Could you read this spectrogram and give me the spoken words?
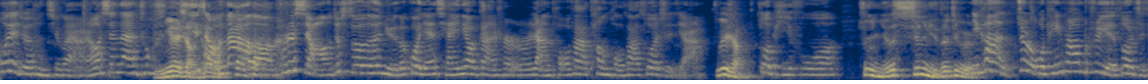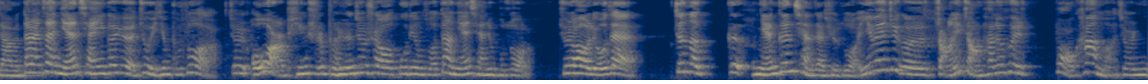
我也觉得很奇怪啊，然后现在终于自己长大了，不是想就所有的女的过年前一定要干的事儿，染头发、烫头发、做指甲。为啥？做皮肤。就是你的心里的这个。你看，就是我平常不是也做指甲吗？但是在年前一个月就已经不做了，就是偶尔平时本身就是要固定做，但年前就不做了，就要留在真的跟年跟前再去做，因为这个长一长它就会。不好看嘛？就是你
